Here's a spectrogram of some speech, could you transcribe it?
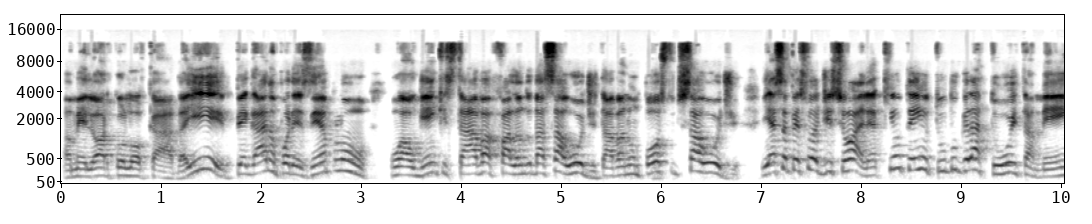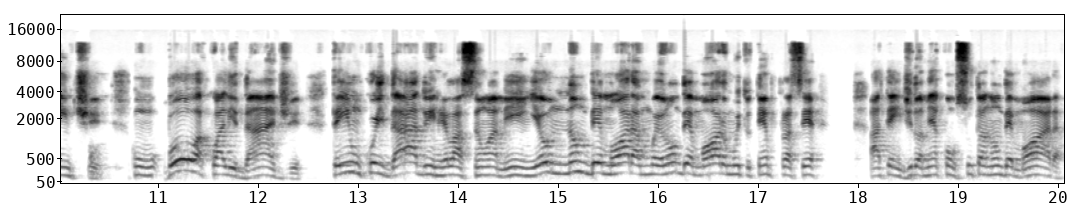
a melhor colocada. E pegaram, por exemplo, um, um, alguém que estava falando da saúde, estava num posto de saúde. E essa pessoa disse: Olha, aqui eu tenho tudo gratuitamente, com boa qualidade, tenho um cuidado em relação a mim. Eu não demora, eu não demoro muito tempo para ser atendido, a minha consulta não demora.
